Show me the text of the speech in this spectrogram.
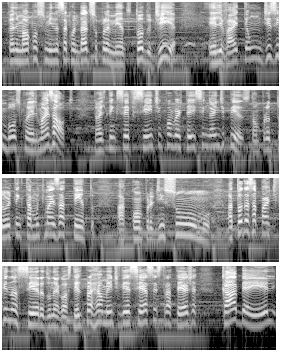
Porque o animal consumindo essa quantidade de suplemento todo dia, ele vai ter um desembolso com ele mais alto. Então ele tem que ser eficiente em converter isso em ganho de peso. Então o produtor tem que estar muito mais atento à compra de insumo, a toda essa parte financeira do negócio dele para realmente ver se essa estratégia cabe a ele,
